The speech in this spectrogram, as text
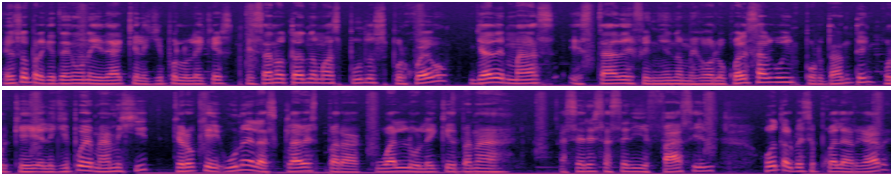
Eso para que tengan una idea que el equipo de los Lakers está anotando más puntos por juego y además está defendiendo mejor, lo cual es algo importante porque el equipo de Miami Heat creo que una de las claves para cuál los Lakers van a hacer esta serie fácil o tal vez se pueda alargar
